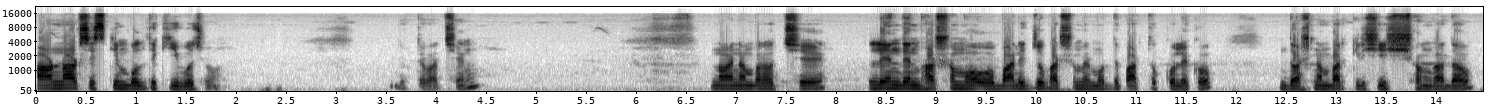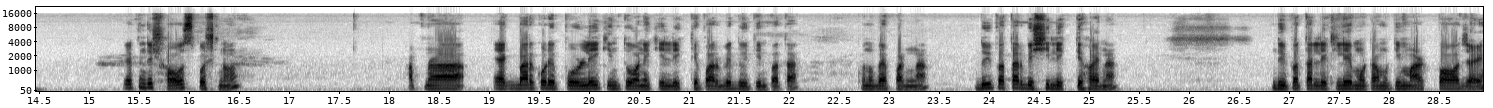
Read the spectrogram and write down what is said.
আর্নার্স স্কিম বলতে কি বোঝো? দেখতে পাচ্ছেন। নয় নাম্বার হচ্ছে লেনদেন ভারসাম্য ও বাণিজ্য ভারসাম্যের মধ্যে পার্থক্য লেখো দশ নাম্বার কৃষি সংজ্ঞা দাও। এটা কিন্তু সহজ প্রশ্ন। আপনারা একবার করে পড়লেই কিন্তু অনেকে লিখতে পারবে দুই তিন পাতা, কোনো ব্যাপার না। দুই পাতার বেশি লিখতে হয় না। দুই পাতা লিখলে মোটামুটি মার্ক পাওয়া যায়,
